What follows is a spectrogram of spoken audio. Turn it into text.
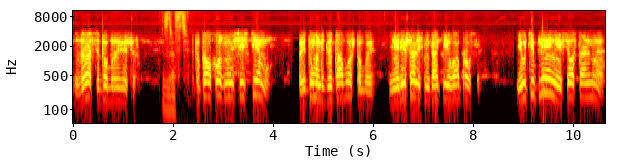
Здравствуйте, добрый вечер. Здравствуйте. Эту колхозную систему придумали для того, чтобы не решались никакие вопросы и утепление, и все остальное.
